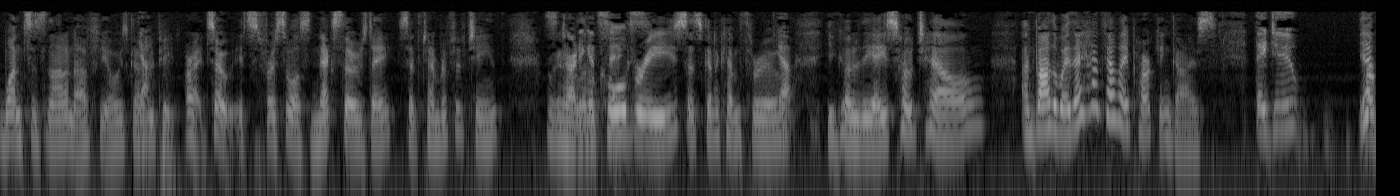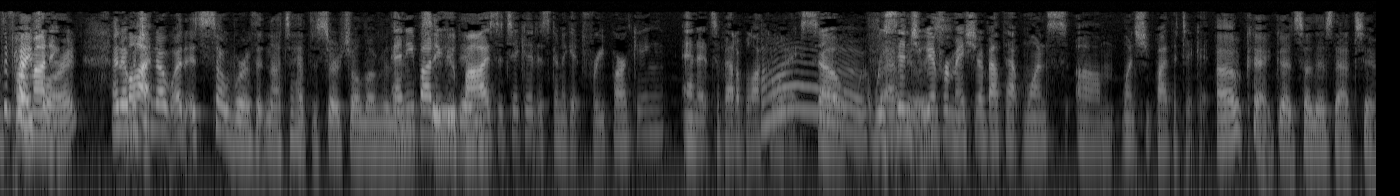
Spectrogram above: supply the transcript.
once is not enough, you always got to Yeah. repeat. All right, so it's first of all it's next Thursday, September fifteenth. We're going to have a little cool six. breeze that's going to come through. Yep. You go to the Ace Hotel, and by the way, they have valet parking, guys. They do. You For- have to for pay money. for it. I know, but, But- you know what? It's so worth it not to have to search all over the place. Anybody who buys a ticket is going to get free parking, and it's about a block away. So Oh, we send you information about that once um, once you buy the ticket. Okay, good. So there's that too.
